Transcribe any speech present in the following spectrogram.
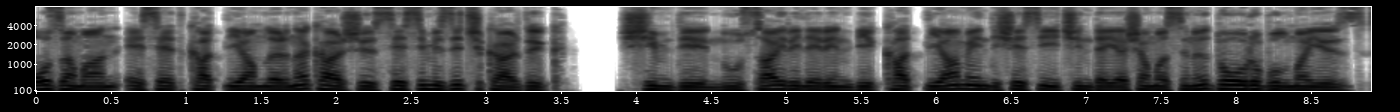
O zaman Esed katliamlarına karşı sesimizi çıkardık. Şimdi Nusayrilerin bir katliam endişesi içinde yaşamasını doğru bulmayız.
